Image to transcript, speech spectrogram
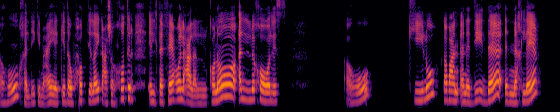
أهو خليكي معايا كده وحطي لايك عشان خاطر التفاعل على القناة قل خالص. أهو كيلو. طبعا أنا الدقيق ده النخلاه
